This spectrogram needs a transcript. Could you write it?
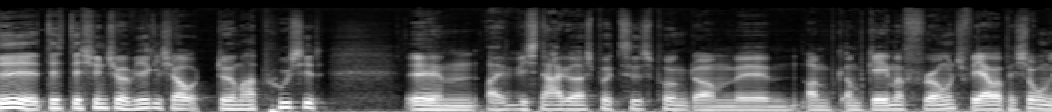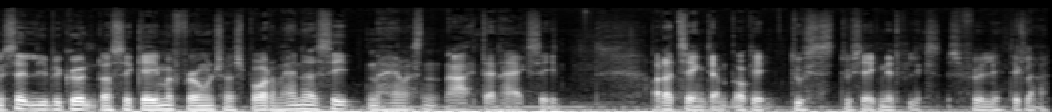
Det, det, det synes jeg var virkelig sjovt. Det var meget pudsigt. Øhm, og vi snakkede også på et tidspunkt om, øhm, om, om Game of Thrones, for jeg var personligt selv lige begyndt at se Game of Thrones, og spurgte, om han havde set den, og han var sådan, nej, den har jeg ikke set. Og der tænkte jeg, okay, du, du ser ikke Netflix, selvfølgelig, det er klart.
